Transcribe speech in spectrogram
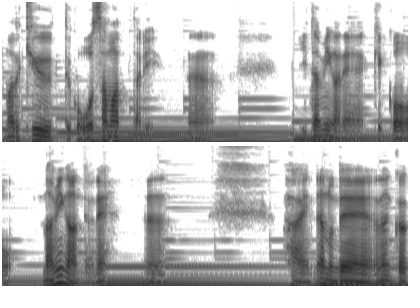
う、またキューってこう収まったり、うん。痛みがね、結構波があるんだよね。うん。はい。なので、なんか、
